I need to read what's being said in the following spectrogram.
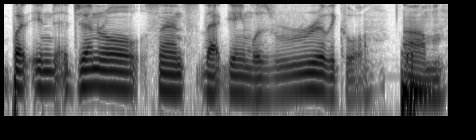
but in a general sense that game was really cool. Um,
